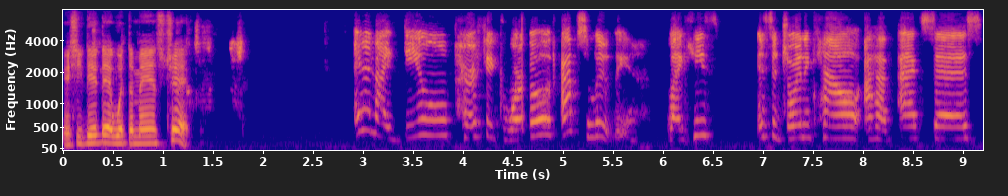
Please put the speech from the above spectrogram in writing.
And she did that with the man's check. in an ideal, perfect world, absolutely. Like he's, it's a joint account. I have access.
